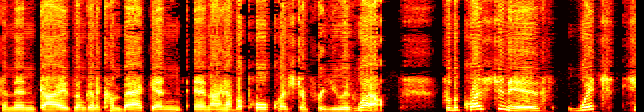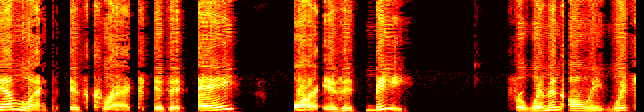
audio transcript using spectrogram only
And then guys, I'm going to come back and, and I have a poll question for you as well. So the question is, which hem length is correct? Is it A or is it B? For women only, which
